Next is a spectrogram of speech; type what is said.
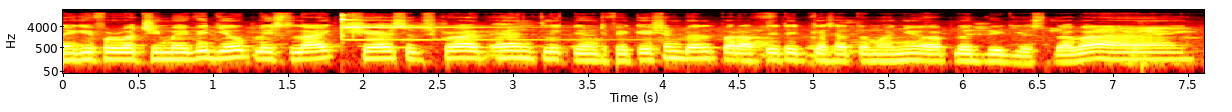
Thank you for watching my video. Please like, share, subscribe, and click the notification bell para updated ka sa itong mga new upload videos. Bye-bye!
